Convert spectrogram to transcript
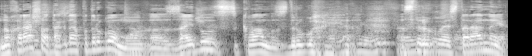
Ну хорошо, тогда по-другому. Э, Зайду к вам с другой, с другой стороны.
